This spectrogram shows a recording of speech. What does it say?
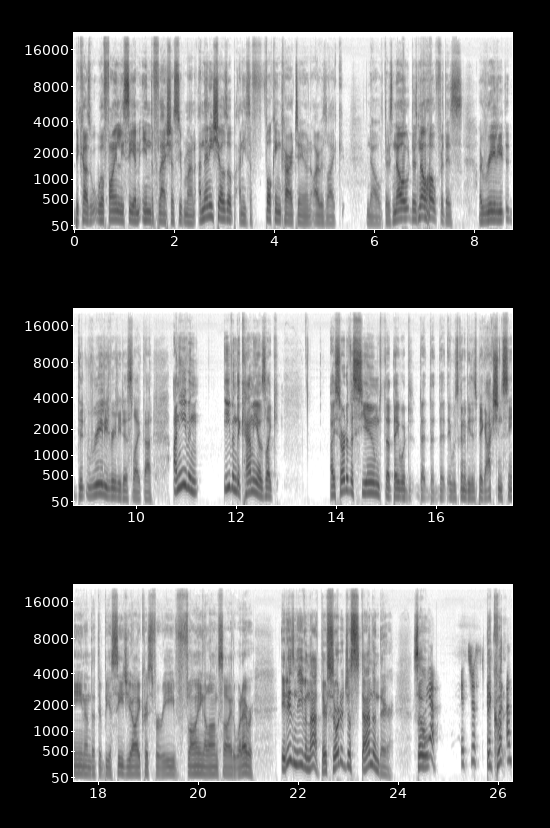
Because we'll finally see him in the flesh as Superman. And then he shows up and he's a fucking cartoon. I was like, no, there's no there's no hope for this. I really did really really dislike that. And even even the cameos like I sort of assumed that they would that, that, that it was going to be this big action scene and that there'd be a CGI Christopher Reeve flying alongside or whatever. It isn't even that. They're sort of just standing there. So oh yeah, it's just They could- and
